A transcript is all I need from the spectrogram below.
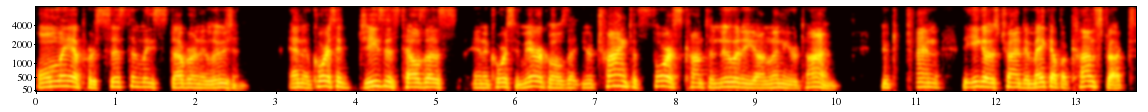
only a persistently stubborn illusion. And of course, it, Jesus tells us in A Course in Miracles that you're trying to force continuity on linear time. You're trying, the ego is trying to make up a construct.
